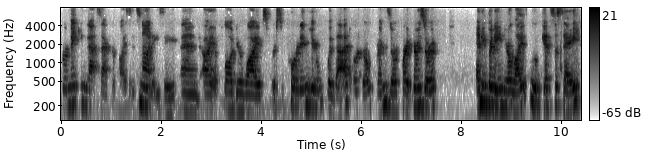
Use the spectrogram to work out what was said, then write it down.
for making that sacrifice. It's not easy. And I applaud your wives for supporting you with that, or girlfriends or partners or anybody in your life who gets a say,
